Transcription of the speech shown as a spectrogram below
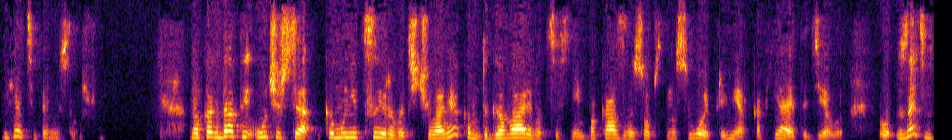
Я тебя не слышу. Но когда ты учишься коммуницировать с человеком, договариваться с ним, показывая, собственно, свой пример, как я это делаю. Знаете,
